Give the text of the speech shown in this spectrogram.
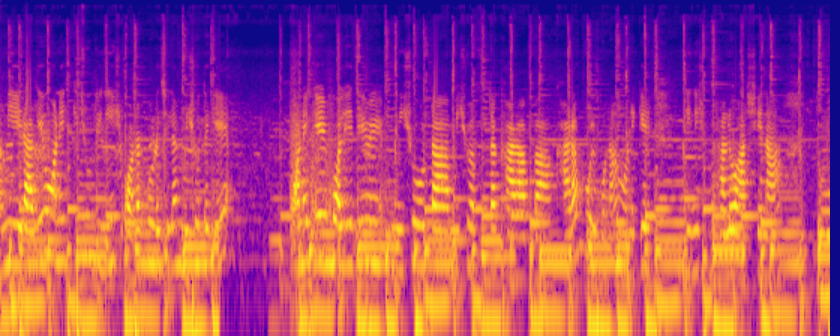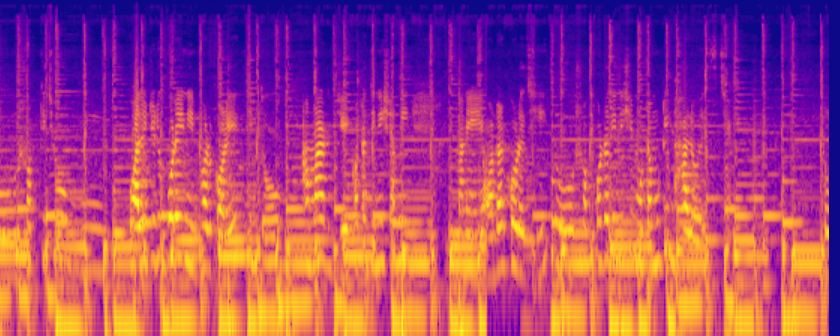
আমি এর আগেও অনেক কিছু অর্ডার করেছিলাম মিশো থেকে। অনেকে বলে যে মিশোটা, মিশো অ্যাপসটা খারাপ বা খারাপ বলব না, অনেকের জিনিস ভালো আসে না। তো সব কিছু কোয়ালিটির উপরেই নির্ভর করে। কিন্তু আমার যে কটা জিনিস আমি মানে অর্ডার করেছি, তো সব কটা জিনিসই মোটামুটি ভালো এসছে। তো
